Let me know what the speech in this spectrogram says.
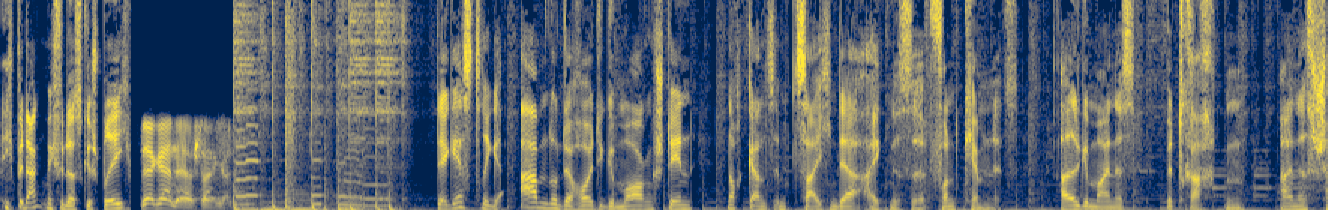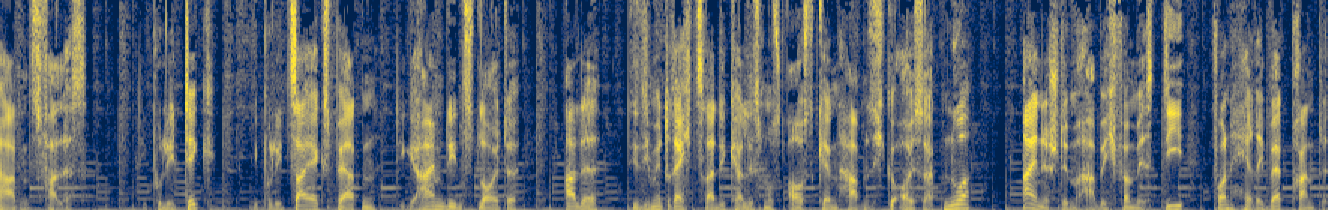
Ich bedanke mich für das Gespräch. Sehr gerne, Herr Steingart. Der gestrige Abend und der heutige Morgen stehen noch ganz im Zeichen der Ereignisse von Chemnitz. allgemeines Betrachten eines Schadensfalles. Die Politik, die Polizeiexperten, die Geheimdienstleute, alle, die sich mit Rechtsradikalismus auskennen, haben sich geäußert. Nur eine Stimme habe ich vermisst, die von Heribert Prantl.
